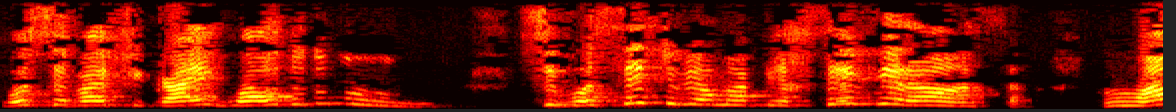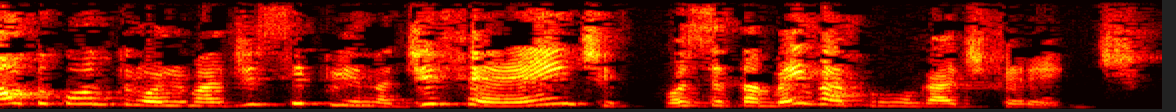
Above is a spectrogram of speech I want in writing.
Você vai ficar igual a todo mundo. Se você tiver uma perseverança, um autocontrole, uma disciplina diferente, você também vai para um lugar diferente.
